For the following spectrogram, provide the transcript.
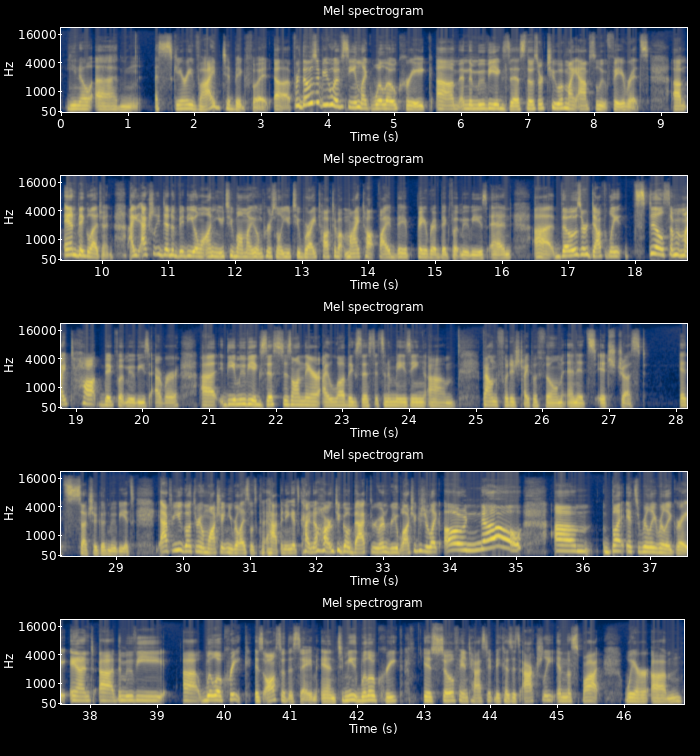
you know, um, a scary vibe to Bigfoot. Uh, for those of you who have seen like Willow Creek um, and the movie exists, those are two of my absolute favorites. Um, and Big Legend. I actually did a video on YouTube on my own personal YouTube where I talked about my top five ba- favorite Bigfoot movies, and uh, those are definitely still some of my top Bigfoot movies ever. Uh, the movie Exist is on there. I love Exist. It's an amazing um, found footage type of film, and it's it's just it's such a good movie. It's after you go through and watch it and you realize what's happening, it's kind of hard to go back through and rewatch it because you're like, oh no. Um, but it's really, really great. And uh, the movie uh, Willow Creek is also the same. And to me, Willow Creek is so fantastic because it's actually in the spot where um,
